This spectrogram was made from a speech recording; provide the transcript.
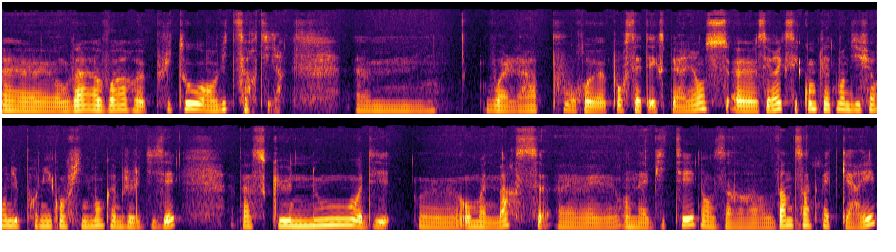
euh, on va avoir plutôt envie de sortir. Euh, voilà pour, cette expérience. c'est vrai que c'est complètement différent du premier confinement, comme je le disais, parce que nous, au mois de mars, on habitait dans un 25 mètres carrés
